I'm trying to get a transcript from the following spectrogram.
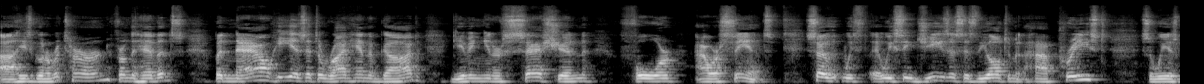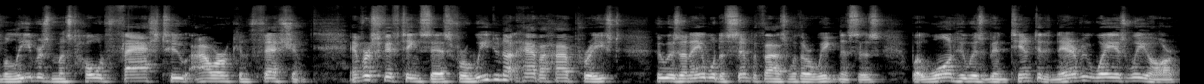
Uh, he's going to return from the heavens, but now he is at the right hand of God, giving intercession for our sins. So we, we see Jesus as the ultimate high priest. So we as believers must hold fast to our confession. And verse 15 says, For we do not have a high priest who is unable to sympathize with our weaknesses, but one who has been tempted in every way as we are,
